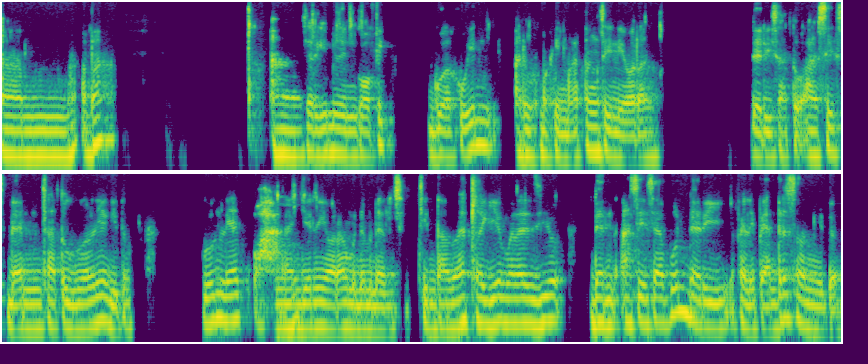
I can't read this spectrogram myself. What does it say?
em, apa uh, Sergei Milinkovic gue akuin aduh makin matang sih ini orang dari satu assist dan satu golnya gitu. Gue ngeliat wah Hmm. anjir nih orang bener-bener cinta banget lagi sama Lazio. Dan assistnya pun dari Felipe Anderson gitu.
